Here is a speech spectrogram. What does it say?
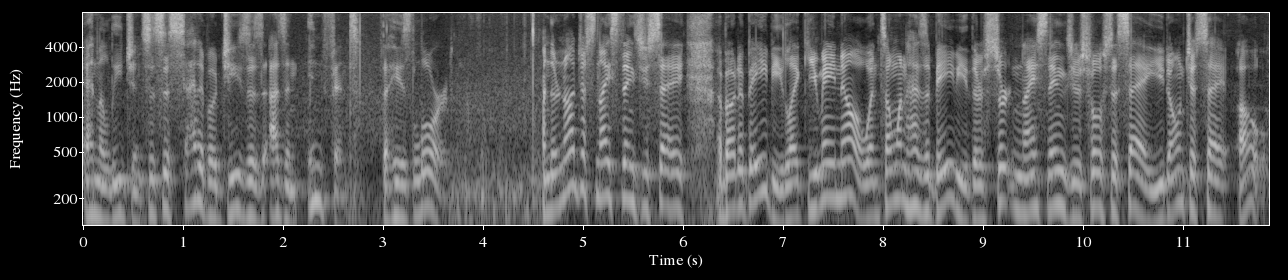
and allegiance. This is said about Jesus as an infant, that he's Lord. And they're not just nice things you say about a baby. Like you may know, when someone has a baby, there's certain nice things you're supposed to say. You don't just say, oh,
